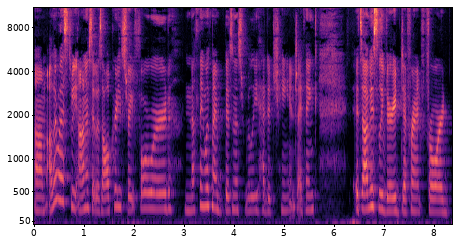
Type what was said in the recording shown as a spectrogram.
Um, otherwise, to be honest, it was all pretty straightforward. Nothing with my business really had to change. I think it's obviously very different for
